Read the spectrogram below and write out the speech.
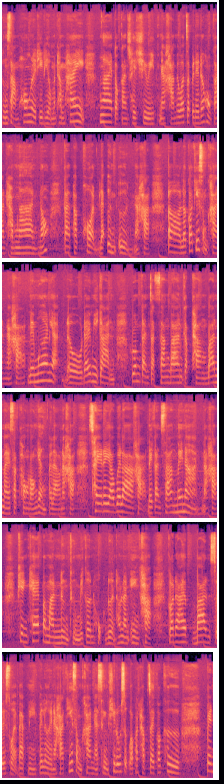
ถึงสามห้องเลยทีเดียวมันทำให้ง่ายต่อการใช้ชีวิตนะคะ ไม่ว่าจะเป็นในเรื่องของการทำงานเนาะการพักผ่อนและอื่นๆนะคะแล้วก็ที่สำคัญนะคะ ในเมื่อเนี่ยเราได้มีการร่วมกันจัดสร้างบ้านกับทางบ้านไม้สักทองร้องอย่างไปแล้วนะคะ ใช้ระยะเวลาค่ะ ในการสร้างไม่นานนะคะ เพียงแค่ประมาณ 1 ถึงไม่เกิน 6 เดือนเท่านั้นเองค่ะ ก็ได้บ้านสวยๆแบบนี้ไปเลยนะคะ ที่สำคัญเนี่ยสิ่งที่รู้สึกว่าประทับใจก็คือ เป็น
